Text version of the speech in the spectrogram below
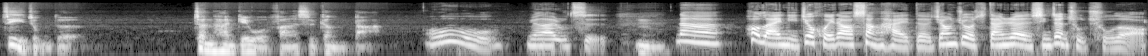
这种的震撼给我反而是更大。哦，原来如此。嗯，那后来你就回到上海的 John George 担任行政主厨了哦。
